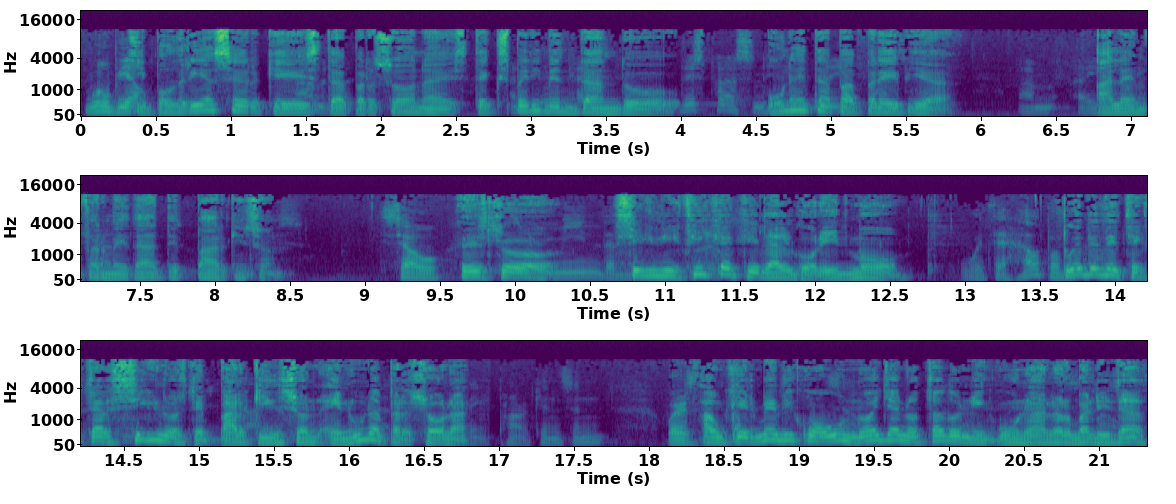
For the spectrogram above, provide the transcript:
Y podría ser que esta persona esté experimentando una etapa previa a la enfermedad de Parkinson. Esto significa que el algoritmo puede detectar signos de Parkinson en una persona, aunque el médico aún no haya notado ninguna anormalidad.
